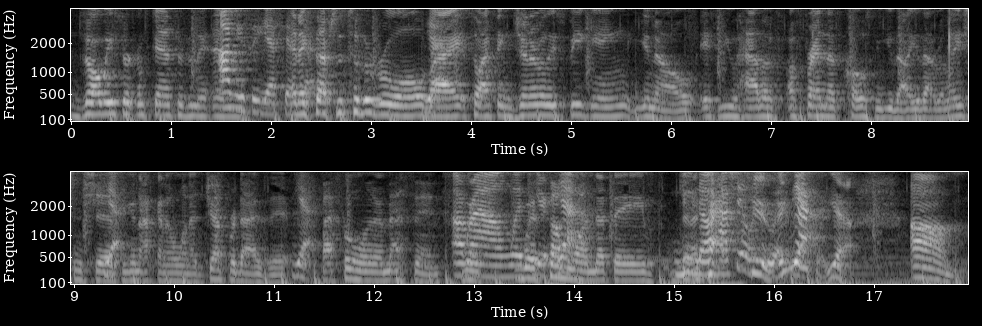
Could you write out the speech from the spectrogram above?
there's always circumstances and, and Obviously, yes, yes, and yes. exceptions to the rule, Yes. right? So I think generally speaking, you know, if you have a, a friend that's close and you value that relationship, Yes. you're not going to want to jeopardize it by fooling or messing Around with your- someone yeah. that they've been You know how attached to. with, Exactly, yeah. Um,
